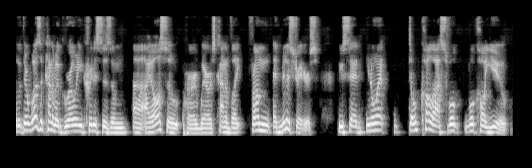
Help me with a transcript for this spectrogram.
There was a kind of a growing criticism uh, I also heard where it was kind of like from administrators who said, you know what, don't call us, we'll we'll call you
